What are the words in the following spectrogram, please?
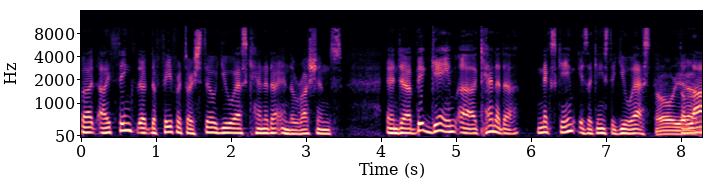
But I think that the favorites are still U.S., Canada, and the Russians. And uh, big game, uh, Canada. Next game is against the U.S. Oh, yeah. The last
